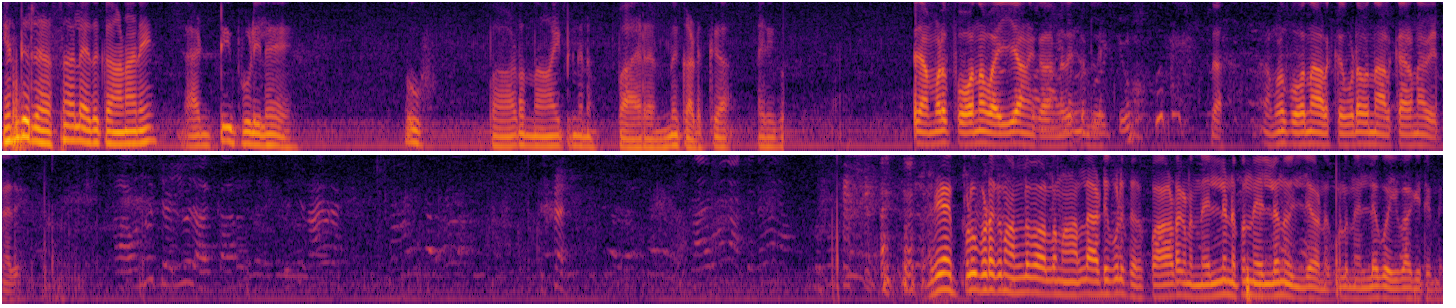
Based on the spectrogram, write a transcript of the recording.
എന്ത് രസമല്ലേ ഇത് കാണാൻ അടിപൊളിയില്ലേ? ഓ പാടം നായിട്ട് ഇങ്ങനെ പരന്ന് കിടക്കുക. ആയിരിക്കും നമ്മൾ പോകുന്ന വഴിയാണ് കാണുന്നത് നമ്മൾ പോകുന്ന ആൾക്ക് ഇവിടെ വന്ന ആൾക്കാരാണ് വരുന്നത്. അത് ഇപ്പോഴും ഇവിടെ നല്ല വെള്ളം നല്ല അടിപൊളി സ്ഥലം. പാടക്കണം നെല്ലുണ്ട്. ഇപ്പം നെല്ലൊന്നും ഇല്ലാണ് ഇപ്പോൾ നെല്ലൊക്കെ ഒഴിവാക്കിയിട്ടുണ്ട്.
